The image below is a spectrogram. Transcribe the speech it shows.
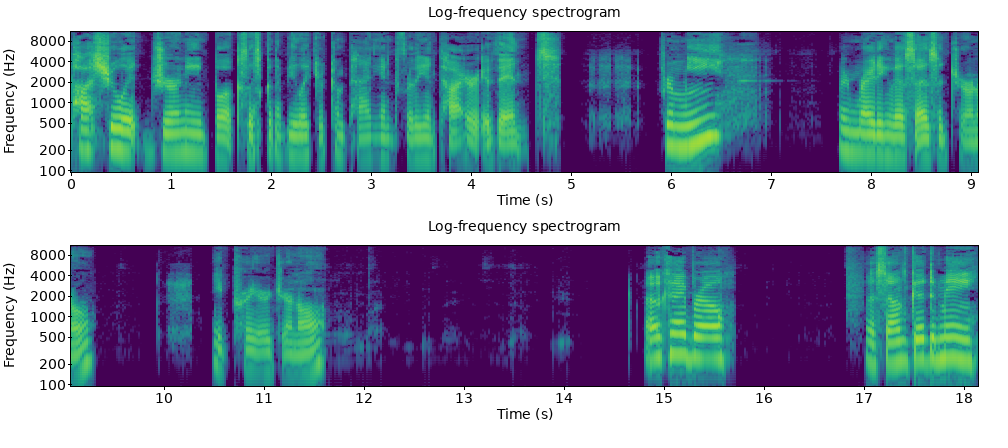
postulate journey books that's going to be like your companion for the entire event. For me, I'm writing this as a journal, a prayer journal. Okay, bro. That sounds good to me.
